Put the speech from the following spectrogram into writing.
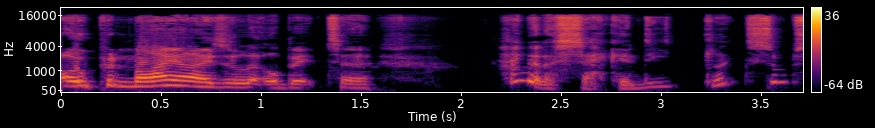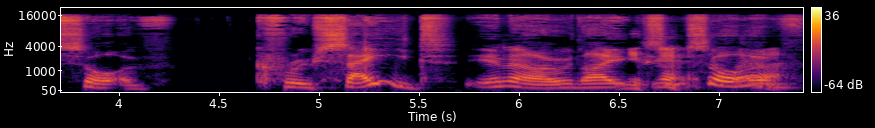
opened my eyes a little bit to, hang on a second, he like some sort of crusade, you know, like Yeah, some sort yeah. of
